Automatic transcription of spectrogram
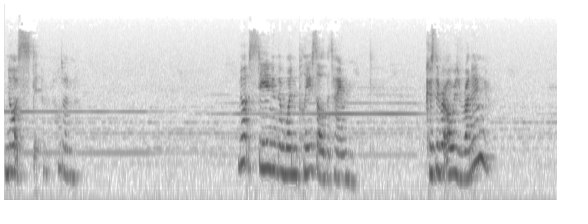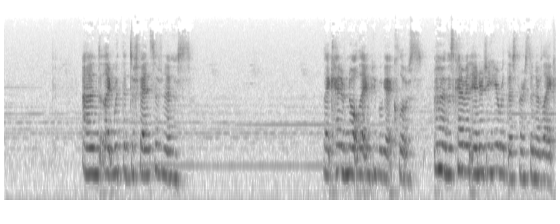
not st hold on not staying in the one place all the time because they were always running and like with the defensiveness. Like kind of not letting people get close. There's kind of an energy here with this person of like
